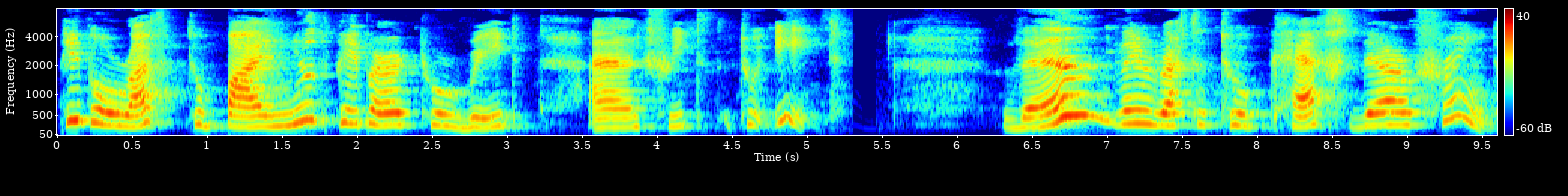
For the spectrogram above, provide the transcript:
People rushed to buy newspaper to read and treats to eat. Then they rested to catch their trains.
